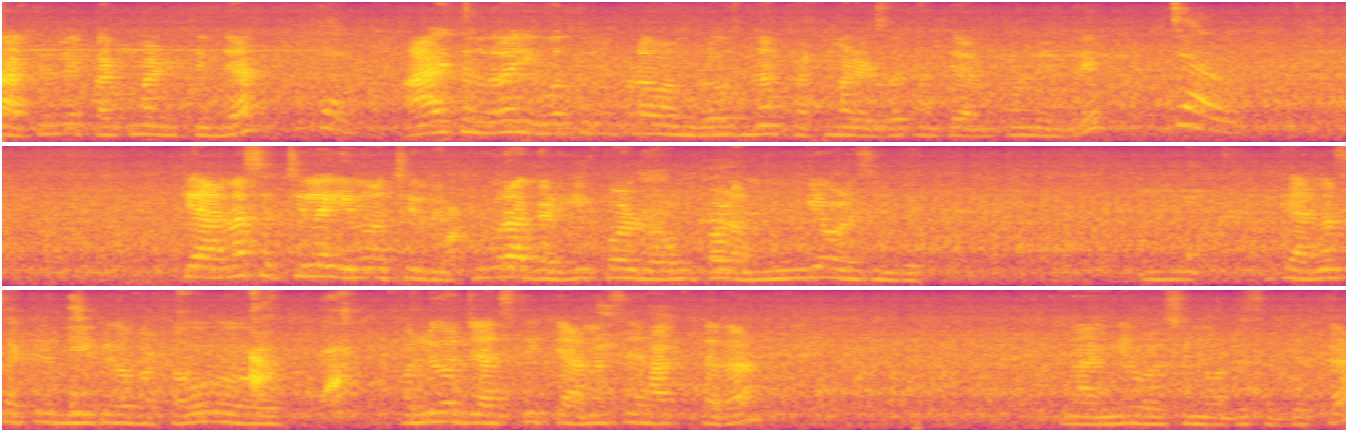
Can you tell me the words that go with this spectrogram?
ರಾತ್ರಿಲೇ ಕಟ್ ಮಾಡಿಟ್ಟಿದ್ದೆ. ಆಯ್ತಂದ್ರೆ ಇವತ್ತು ಕೂಡ ಒಂದು ಬ್ಲೌಸ್ನ ಕಟ್ ಮಾಡಿ ಇಡ್ಬೇಕಂತ ಅನ್ಕೊಂಡಿದ್ರಿ ಕ್ಯಾನಸ್ ಹಚ್ಚಿಲ್ಲ ಏನೂ ಹಚ್ಚಿಲ್ರಿ. ಪೂರ ಗಡ್ಗಿ ಕೊಳ್ ರೌಂಡ್ ಕೊಳ್ ಹಂಗೆ ಒಳಸಿಲ್ರಿ. ಕ್ಯಾನಸ್ ಹಾಕಿದ್ರೆ ನೀಟಾಗಿ ಬರ್ತಾವು ಹೊಲಿಯೋರು ಜಾಸ್ತಿ ಕ್ಯಾನಸ್ಸೇ ಹಾಕ್ತಾರ. ನಾ ಹಂಗೆ ಒಳಸಿ ನೋಡ್ರಿ ಸದ್ಯಕ್ಕೆ.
